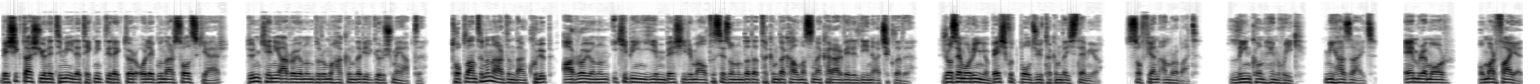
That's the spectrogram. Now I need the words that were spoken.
Beşiktaş yönetimi ile teknik direktör Ole Gunnar Solskjaer, dün Kenny Arroyo'nun durumu hakkında bir görüşme yaptı. Toplantının ardından kulüp, Arroyo'nun 2025-26 sezonunda da takımda kalmasına karar verildiğini açıkladı. Jose Mourinho 5 futbolcuyu takımda istemiyor. Sofyan Amrabat, Lincoln Henrique, Miha Zayt, Emre Mor, Omar Fayed,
